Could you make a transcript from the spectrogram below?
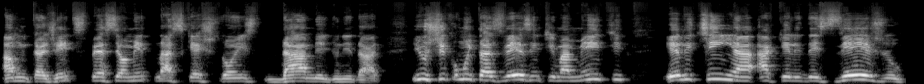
a muita gente, especialmente nas questões da mediunidade. E o Chico, muitas vezes, intimamente, ele tinha aquele desejo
